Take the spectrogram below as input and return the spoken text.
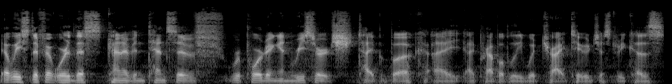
at least if it were this kind of intensive reporting and research type of book, I, I probably would try to just because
